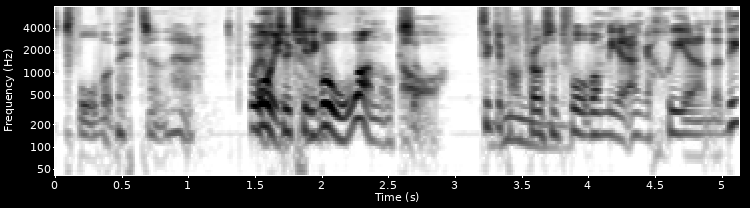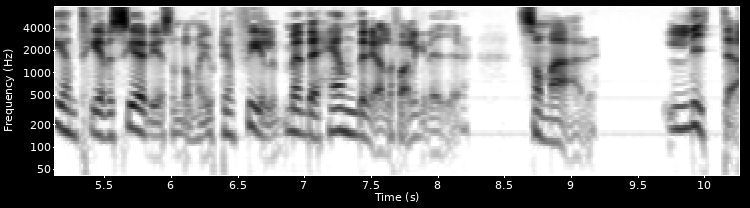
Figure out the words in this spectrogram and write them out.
och 2 var bättre än den här. Och jag Oj, tycker in- tvåan också? Ja. Tycker fan Mm. Frozen 2 var mer engagerande. Det är en tv-serie som de har gjort en film, men det händer i alla fall grejer som är lite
